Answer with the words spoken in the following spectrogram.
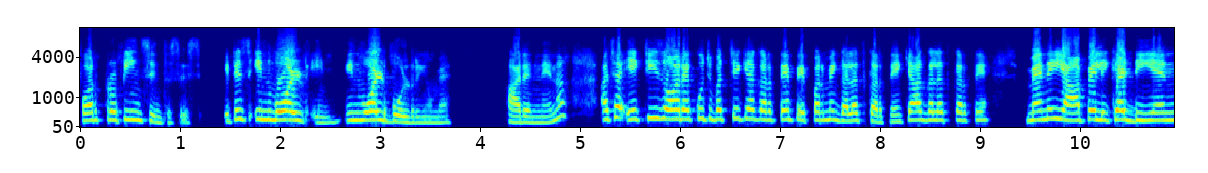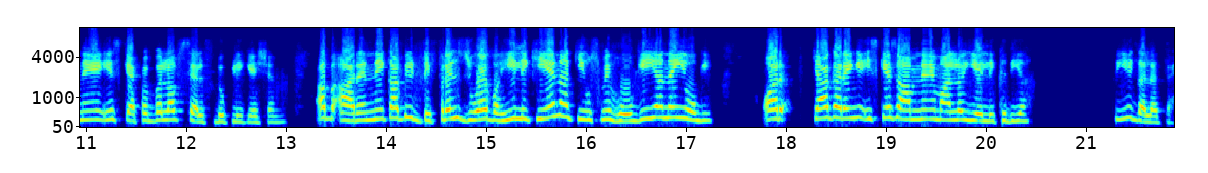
for protein synthesis it is involve in involve बोल रही हूँ मैं आरएनए ना। अच्छा एक चीज़ और है, कुछ बच्चे क्या करते हैं पेपर में गलत करते हैं। क्या गलत करते हैं? मैंने यहाँ पे लिखा है DNA is capable of self duplication अब आरएनए का भी डिफरेंस जो है, वही लिखी है ना कि उसमें होगी या नहीं होगी। और क्या करेंगे? इसके सामने मान लो ये लिख दिया। तो ये गलत है।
